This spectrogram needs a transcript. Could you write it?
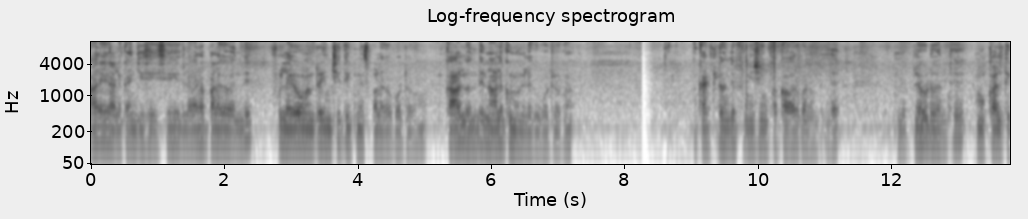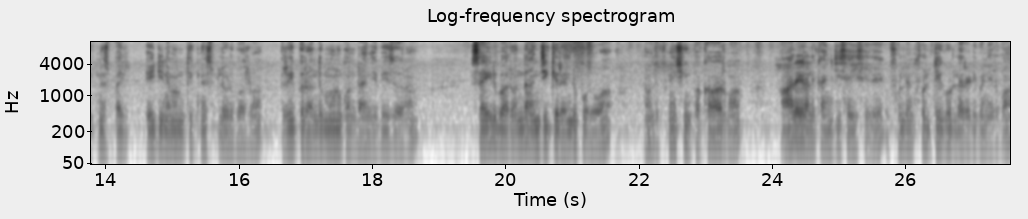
ஆறே காலுக்கு அஞ்சு சைஸு இதில் வர பலகை வந்து ஃபுல்லாகவே ஒன்றரை இன்ச்சு திக்னஸ் பலகை போட்டிருக்கோம். கால் வந்து நாலுக்கு மூணுலுக்கு போட்டிருக்கோம். கட்டில் வந்து ஃபினிஷிங் பக்காவாக இருக்கும் நம்மளது இந்த ப்ளவுடு வந்து முக்கால் thickness by eighteen mm thickness plywood போடுறோம். ரீப்பர் வந்து மூணு கொண்ட அஞ்சு பீஸ் வரும். சைடு பார் வந்து அஞ்சுக்கு ரெண்டு போடுவோம். நம்மளது ஃபினிஷிங் பக்காவாக இருக்கும் ஆறே காலுக்கு அஞ்சு சைஸ் இது. ஃபுல் அண்ட் ஃபுல் டீ கூட்டில் ரெடி பண்ணியிருக்கோம்.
